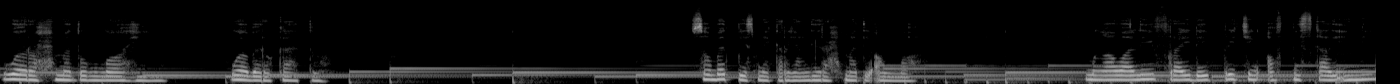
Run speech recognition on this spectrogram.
warahmatullahi wabarakatuh. Sobat Peacemaker yang dirahmati Allah. Mengawali Friday Preaching of Peace kali ini,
